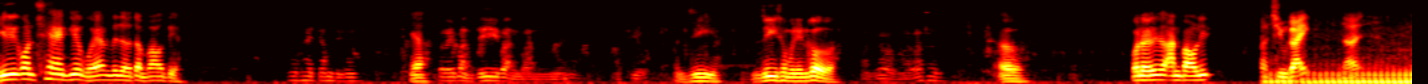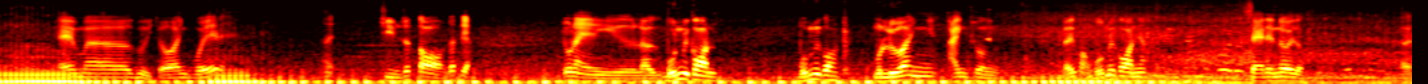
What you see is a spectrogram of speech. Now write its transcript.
Như cái con xe kia của em bây giờ tầm bao tiền? Hơn 200 tí thôi. Yeah. Cái đấy bản G, bản bản bản thiếu. Bản G à? G xong mới đến G à? Bản G nó đắt hơn. Ờ. Con đấy ăn bao lít? À, chim gáy. Đấy. Em ờ, gửi cho anh Huế này. Đấy. Chim rất to, rất đẹp. Chỗ này là 40 con. 40 con. Một lứa anh anh thường lấy khoảng 40 con nhá. Xe đến nơi rồi. Đấy.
